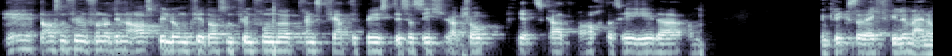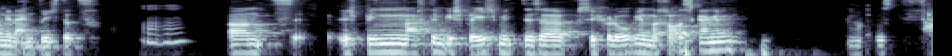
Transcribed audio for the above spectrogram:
hey, 1500 in der Ausbildung, 4500, wenn du fertig bist, ist ein sicherer Job, jetzt gerade braucht das eh jeder. Und dann kriegst du recht viele Meinungen eintrichtert. Mhm. Und ich bin nach dem Gespräch mit dieser Psychologin nach Hause gegangen und wusste, fuck,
